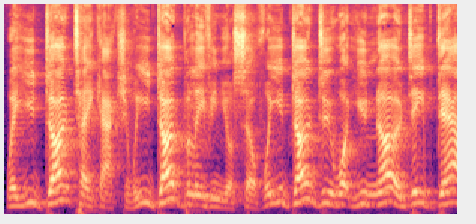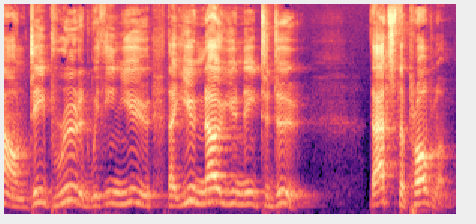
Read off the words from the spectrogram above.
Where you don't take action, where you don't believe in yourself, where you don't do what you know deep down, deep rooted within you that you know you need to do. That's the problem.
